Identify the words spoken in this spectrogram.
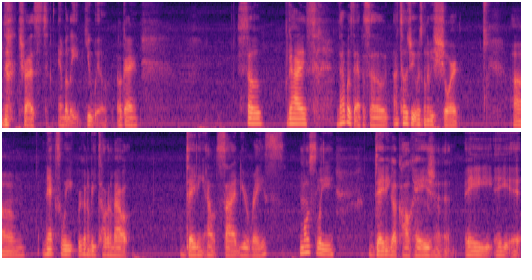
Trust and believe. You will. Okay. So, guys, that was the episode. I told you it was going to be short. Um, next week, we're going to be talking about dating outside your race. Mostly dating a Caucasian, a, a,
